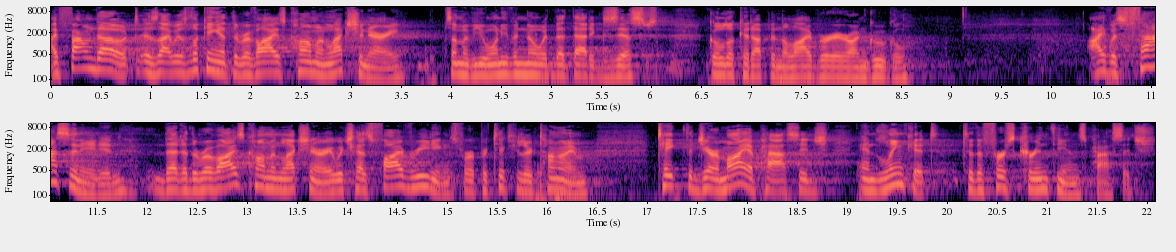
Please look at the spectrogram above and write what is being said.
I found out as I was looking at the Revised Common Lectionary, some of you won't even know that that exists. Go look it up in the library or on Google. I was fascinated that at the Revised Common Lectionary, which has five readings for a particular time, take the Jeremiah passage and link it to the First Corinthians passage.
